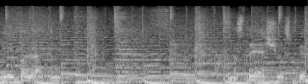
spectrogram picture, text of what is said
и богатым. Настоящий успех!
